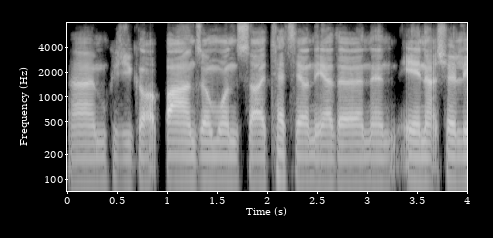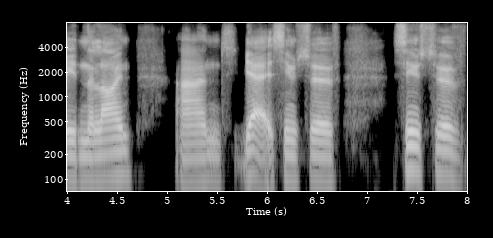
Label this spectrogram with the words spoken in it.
because um, you've got Barnes on one side, Tete on the other, and then Iheanacho leading the line. And yeah, it seems to have seems to have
